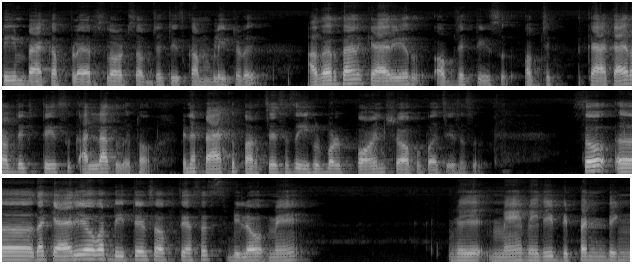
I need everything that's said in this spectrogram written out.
team backup player slots object is completed other than career objectives object career objectives അല്ലാത്തത് കേട്ടോ പിന്നെ പാക്ക് പർച്ചേസസ് ഈ football point shop purchases so the carry over details of the അസസ് below may may vary depending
